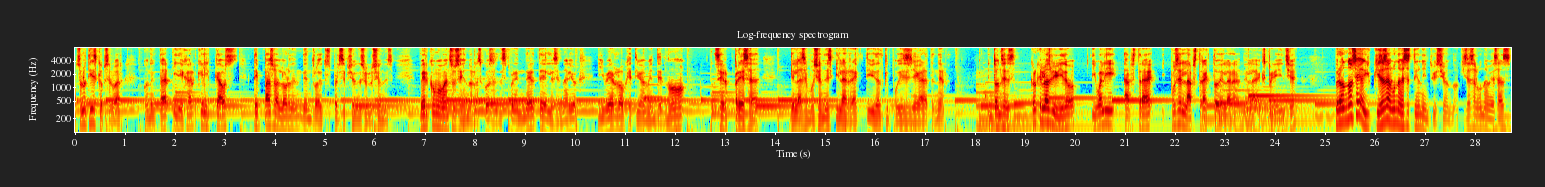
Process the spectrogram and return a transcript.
Solo tienes que observar, conectar y dejar que el caos dé paso al orden dentro de tus percepciones o ilusiones. Ver cómo van sucediendo las cosas, desprenderte del escenario y verlo objetivamente, no ser presa de las emociones y la reactividad que pudieses llegar a tener. Entonces, creo que lo has vivido, igual y abstra puse el abstracto de la, de la experiencia, pero no sé, quizás alguna vez has tenido una intuición, ¿no? Quizás alguna vez has,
